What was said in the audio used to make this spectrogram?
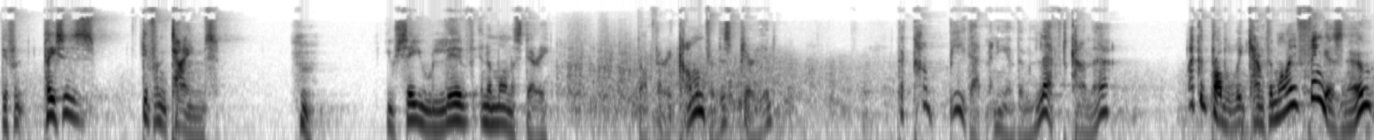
Different places, different times. Hmm. You say you live in a monastery. Not very common for this period. There can't be that many of them left, can there? I could probably count them on my fingers, no?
